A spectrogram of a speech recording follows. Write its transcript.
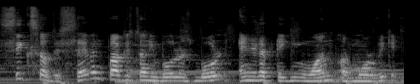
Six of the seven Pakistani bowlers bowled ended up taking one or more wickets.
